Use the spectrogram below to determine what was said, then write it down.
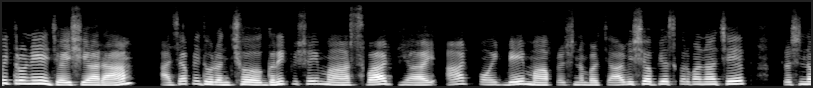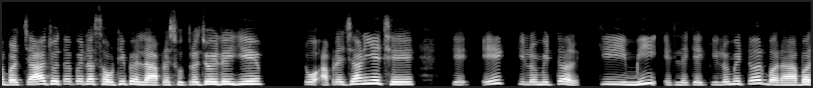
મિત્રોને જય સિયારામ આજે આપણે ધોરણ છ ગણિત વિષયમાં સ્વાધ્યાય આઠ પોઈન્ટ બેમાં પ્રશ્ન નંબર ચાર વિશે અભ્યાસ કરવાના છે. પ્રશ્ન નંબર ચાર જોતા પહેલાં સૌથી પહેલાં આપણે સૂત્ર જોઈ લઈએ. તો આપણે જાણીએ છીએ કે એક કિલોમીટર કિમી એટલે કે કિલોમીટર બરાબર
